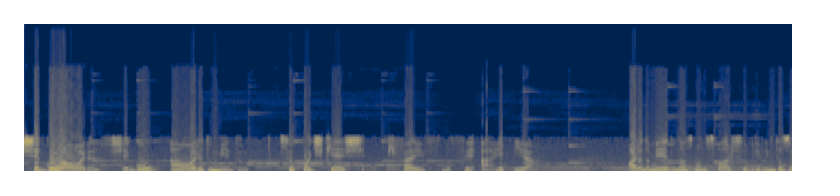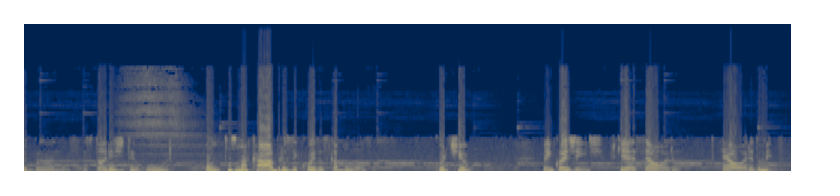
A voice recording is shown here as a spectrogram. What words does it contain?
Chegou a hora, chegou a hora do medo. Seu podcast que faz você arrepiar. Hora do medo, nós vamos falar sobre lendas urbanas, histórias de terror, contos macabros e coisas cabulosas. Curtiu? Vem com a gente, porque essa é a hora. É a hora do medo.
